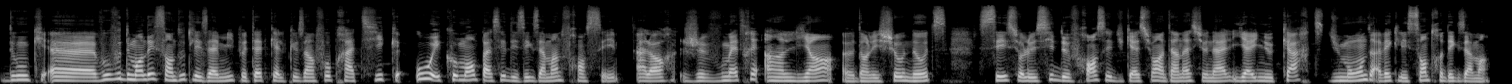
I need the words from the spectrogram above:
Donc, euh, vous vous demandez sans doute, les amis, peut-être quelques infos pratiques où et comment passer des examens de français. Alors, je vous mettrai un lien euh, dans les show notes. C'est sur le site de France Éducation Internationale. Il y a une carte du monde avec les centres d'examen.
